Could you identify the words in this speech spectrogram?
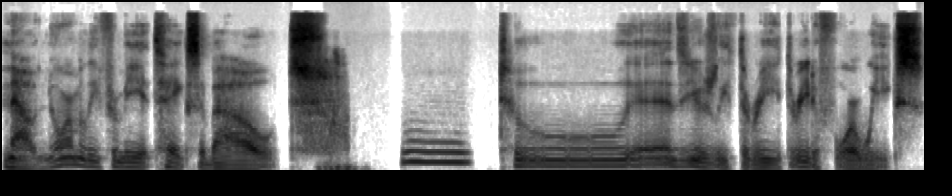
now normally for me, it takes about two, it's usually three, three to four weeks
